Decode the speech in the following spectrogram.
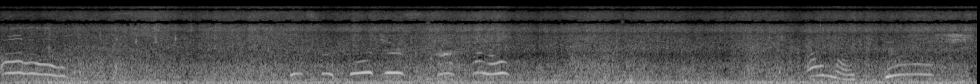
Oh, oh my gosh!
